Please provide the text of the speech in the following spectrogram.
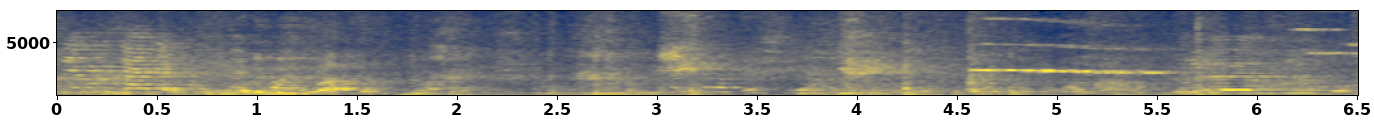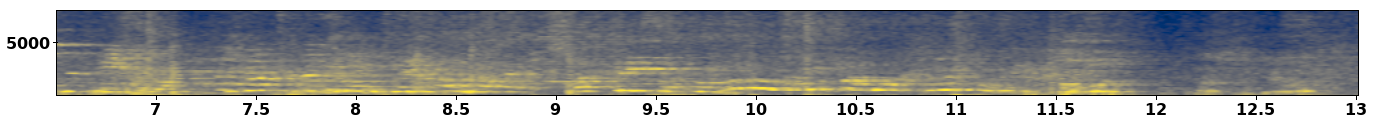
все взяли. Что тут? Что делать?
